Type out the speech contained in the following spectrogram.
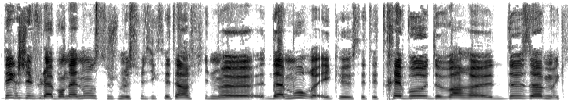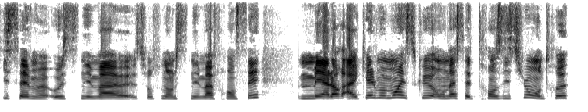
dès que j'ai vu la bande-annonce, je me suis dit que c'était un film euh, d'amour et que c'était très beau de voir euh, deux hommes qui s'aiment au cinéma, euh, surtout dans le cinéma français. Mais alors, à quel moment est-ce qu'on a cette transition entre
